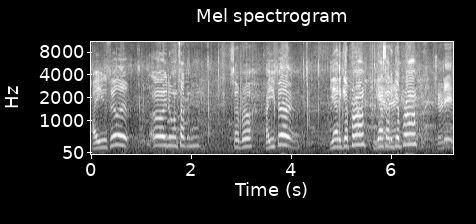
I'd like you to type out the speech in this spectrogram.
How you feel it? Oh, you doing talking to me? What's up, bro? How you feel it? You had a good prom? You guys had a good prom? Sure did.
